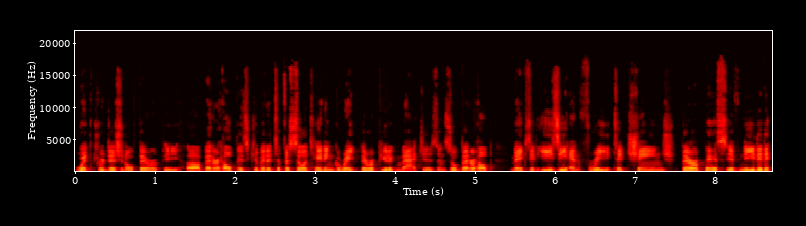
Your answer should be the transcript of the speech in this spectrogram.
with traditional therapy. Uh, BetterHelp is committed to facilitating great therapeutic matches, and so BetterHelp makes it easy and free to change therapists if needed.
